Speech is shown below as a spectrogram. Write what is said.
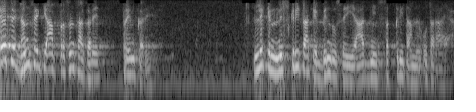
ऐसे ढंग से कि आप प्रशंसा करें, प्रेम करें। लेकिन निष्क्रियता के बिंदु से यह आदमी सक्रियता में उतर आया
